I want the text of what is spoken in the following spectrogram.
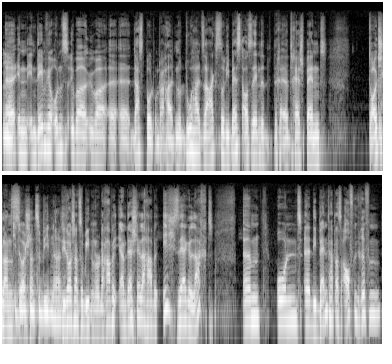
mhm. äh, in, in dem wir uns über, über äh, äh Dustbolt unterhalten und du halt sagst, so die bestaussehende äh, Trashband Deutschlands. Die Deutschland zu bieten hat. Die Deutschland zu bieten. Und habe, an der Stelle habe ich sehr gelacht. Ähm, und äh, die Band hat das aufgegriffen,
